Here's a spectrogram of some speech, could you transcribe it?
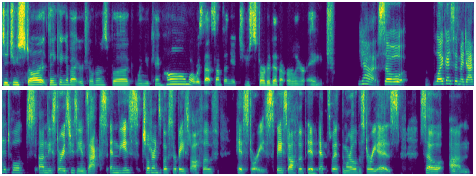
did you start thinking about your children's book when you came home or was that something that you started at an earlier age? Yeah so like i said my dad had told um, these stories to and Zax, and these children's books are based off of his stories based off of it mm. ends with the moral of the story is. So um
